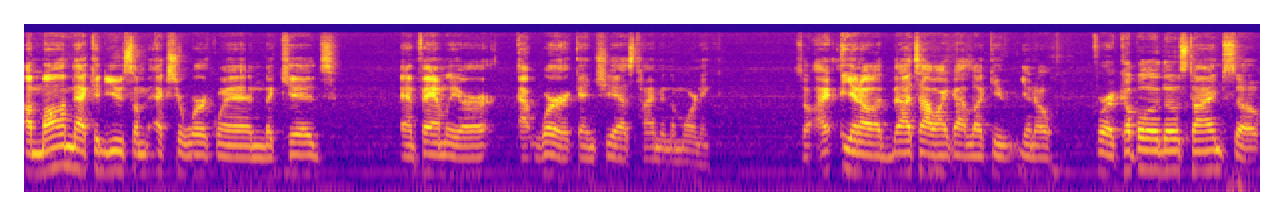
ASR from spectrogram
a mom that could use some extra work when the kids and family are at work and she has time in the morning. So I, you know, that's how I got lucky, you know, for a couple of those times. So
